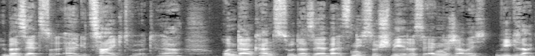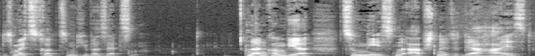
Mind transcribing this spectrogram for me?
übersetzt äh, gezeigt wird. Ja? Und dann kannst du da selber, ist nicht so schweres Englisch, aber ich, wie gesagt, ich möchte es trotzdem nicht übersetzen. Und dann kommen wir zum nächsten Abschnitt, der heißt,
